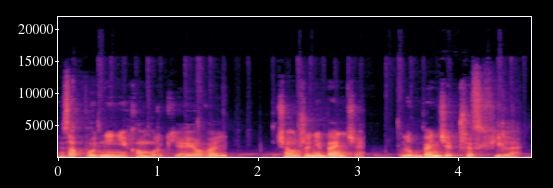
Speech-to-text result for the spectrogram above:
zapłodnienie komórki jajowej, ciąży nie będzie lub będzie przez chwilę.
